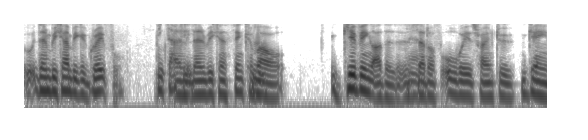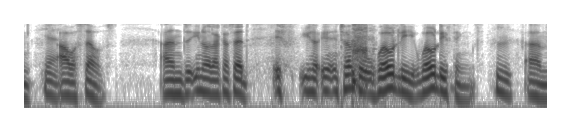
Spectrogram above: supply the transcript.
Then we can be grateful, Exactly. and then we can think Mm. about giving others instead of always trying to gain yeah. ourselves. And you know, like I said, if you know, in in terms of worldly worldly things, Hmm. um,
